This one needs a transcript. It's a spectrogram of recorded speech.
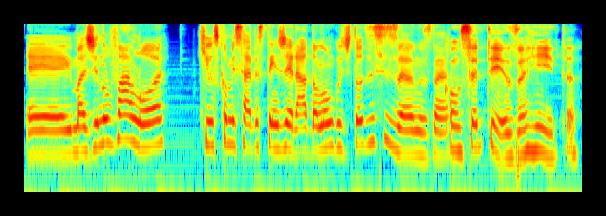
é, imagina o valor que os comissários têm gerado ao longo de todos esses anos, né? Com certeza, Rita.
